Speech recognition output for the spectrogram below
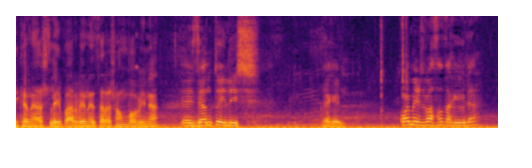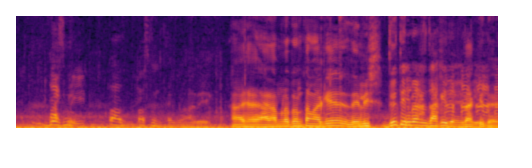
এখানে আসলেই পারবেন এছাড়া সম্ভবই না। এই জ্যান্ত ইলিশ দেখেন। কয় মিনিট বাসা থাকে এটা? হ্যাঁ হ্যাঁ আর আমরা জানতাম আগে যে ইলিশ দুই তিনবার ঢাকি দেয়। রাখি দেয়।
